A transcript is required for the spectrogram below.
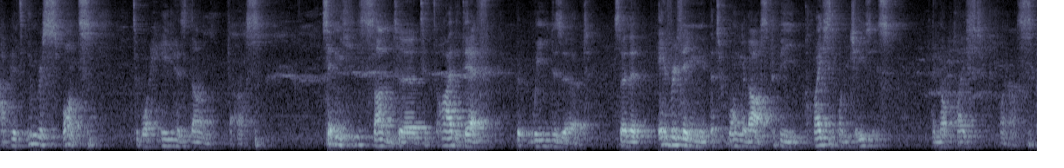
uh, it's in response to what he has done for us. Sending his son to, to die the death that we deserved, so that everything that's wrong with us could be placed on Jesus and not placed on us.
